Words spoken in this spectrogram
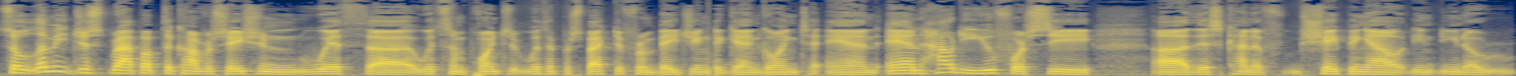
So let me just wrap up the conversation with uh, with some point with a perspective from Beijing again, going to Anne. Anne, how do you foresee uh, this kind of shaping out? You know,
